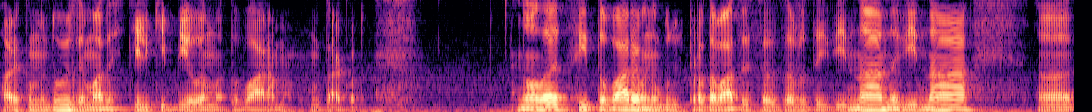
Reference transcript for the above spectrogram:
а рекомендую займатися тільки білими товарами. Отак от. Ну, але ці товари вони будуть продаватися завжди. Війна, не війна, е,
